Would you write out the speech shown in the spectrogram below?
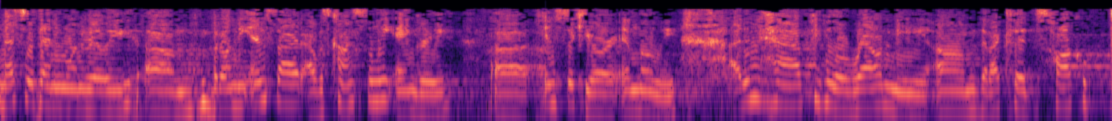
mess with anyone really. Um, but on the inside, I was constantly angry, uh, insecure, and lonely. I didn't have people around me um, that I could talk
